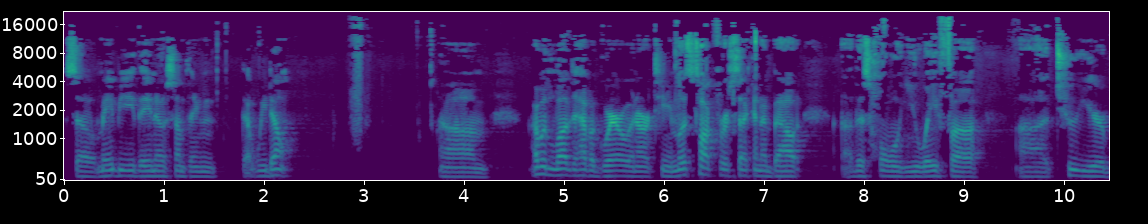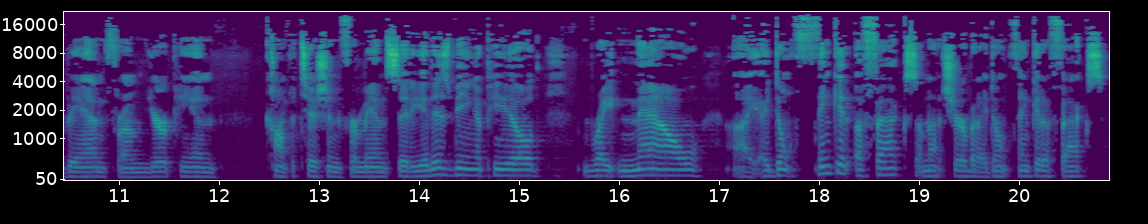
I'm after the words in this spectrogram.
so maybe they know something that we don't. Um, I would love to have Aguero in our team. Let's talk for a second about this whole UEFA uh, two-year ban from European competition for Man City. It is being appealed right now. I, I, don't think it affects. I'm not sure, but I don't think it affects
